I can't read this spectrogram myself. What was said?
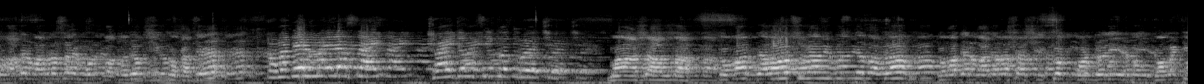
তোমাদের মাদ্রাসায় মোট কতজন শিক্ষক আছে? আমাদের মাদ্রাসায় ছয় জন শিক্ষক রয়েছে তোমার তেলাওয়াত শুনে আমি বুঝতে পারলাম তোমাদের মাদ্রাসা শিক্ষক মণ্ডলী এবং কমিটি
